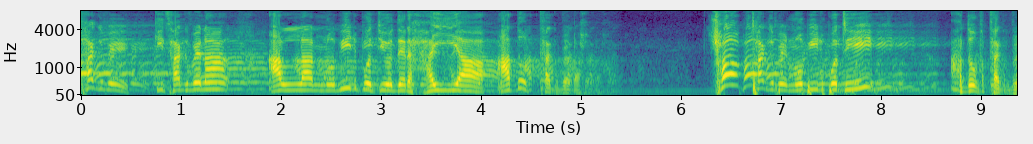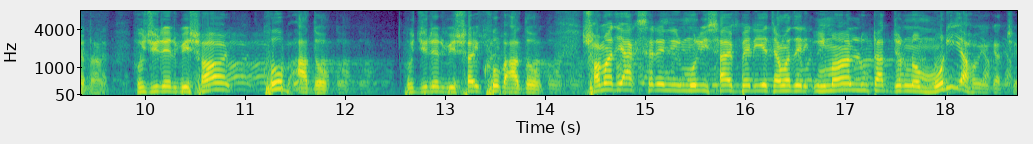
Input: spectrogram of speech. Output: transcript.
থাকবে। কি থাকবে না? আল্লাহ নবীর প্রতি ওদের হাইয়া আদব থাকবে না। সব থাকবে, নবীর প্রতি আদব থাকবে না। হুজুরের বিষয় খুব আদব। হুজুরের বিষয় খুব আদব। সমাজে এক শ্রেণির মুলি সাহেব বেরিয়েছে, আমাদের ইমান লুটার জন্য মরিয়া হয়ে গেছে।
